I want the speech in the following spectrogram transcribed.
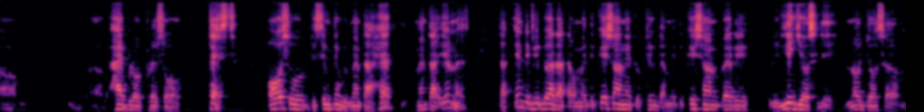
um, uh, high blood pressure test. Also, the same thing with mental health, mental illness, that individual that are on medication need to take their medication very religiously, not just um,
